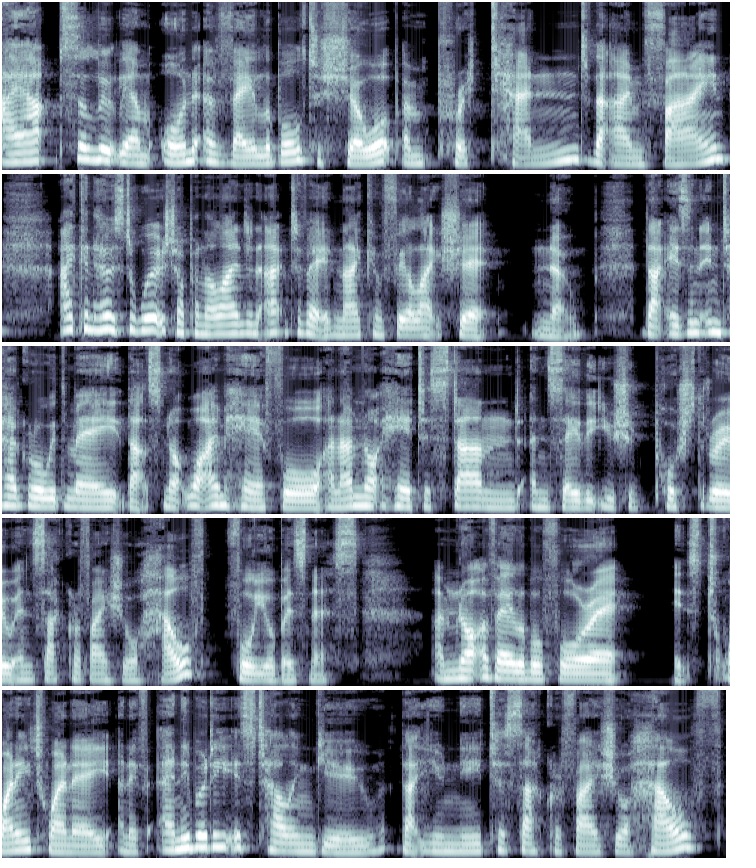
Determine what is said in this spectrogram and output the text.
I absolutely am unavailable to show up and pretend that I'm fine. I can host a workshop and aligned and activated and I can feel like shit. No, that isn't integral with me. That's not what I'm here for. And I'm not here to stand and say that you should push through and sacrifice your health for your business. I'm not available for it. It's 2020. And if anybody is telling you that you need to sacrifice your health,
